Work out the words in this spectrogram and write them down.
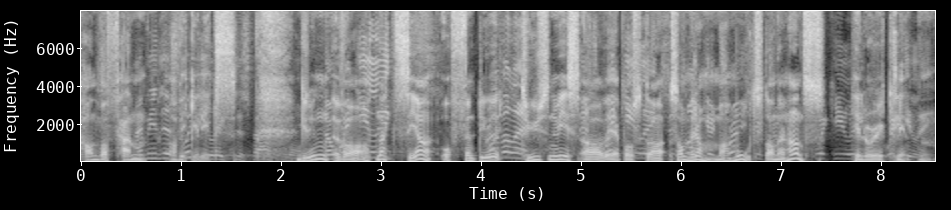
han var fan av Wikileaks. Grunnen var at nettsida offentliggjorde tusenvis av e-poster som ramma motstanderen hans, Hillary Clinton.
